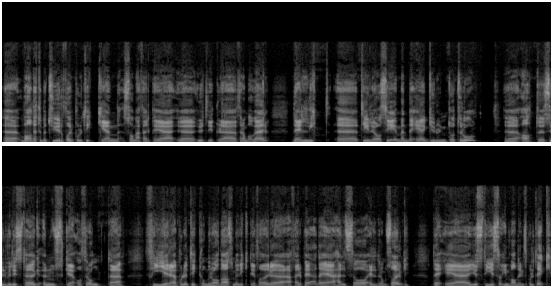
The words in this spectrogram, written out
Eh, hva dette betyr for politikken som Frp eh, utvikler framover, det er litt eh, tidlig å si, men det er grunn til å tro at Sylvi Listhaug ønsker å fronte fire politikkområder som er viktige for Frp. Det er helse og eldreomsorg, det er justis- og innvandringspolitikk,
